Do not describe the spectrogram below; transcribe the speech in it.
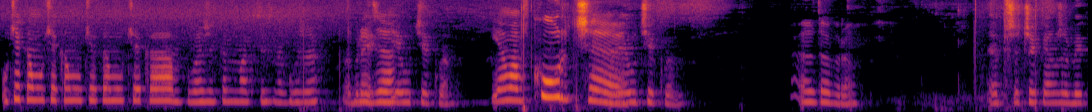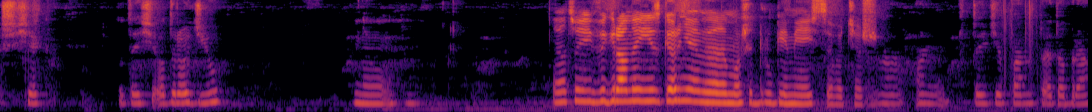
Uciekam, uciekam, uciekam, uciekam. Uważaj, tam Max jest na górze. Dobra, Widzę. ja uciekłem. Ja mam Ja kurczę! uciekłem. Ale dobra. Ja przeczekam, żeby Krzysiek tutaj się odrodził. No. Ja co jej wygranej nie zgarniemy, ale może drugie miejsce chociaż. No, on tutaj idzie pan P, dobra.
